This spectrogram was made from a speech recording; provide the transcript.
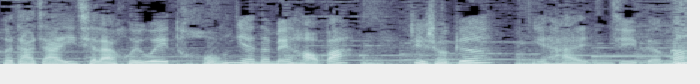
和大家一起来回味童年的美好吧。这首歌你还记得吗？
